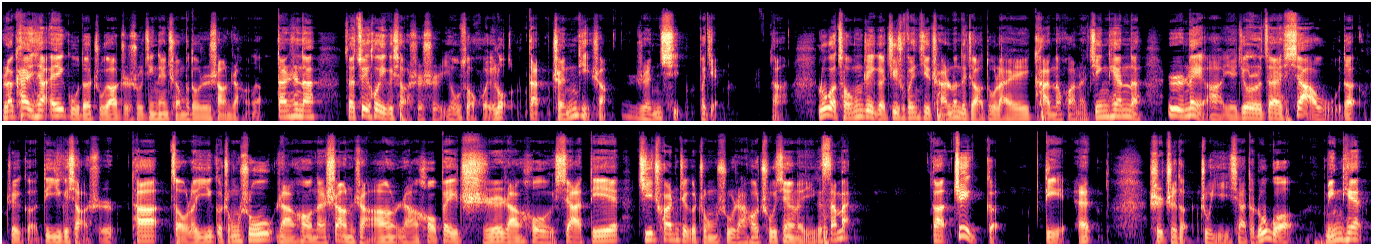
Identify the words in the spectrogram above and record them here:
我来看一下 A 股的主要指数，今天全部都是上涨的，但是呢，在最后一个小时是有所回落，但整体上人气不减啊。如果从这个技术分析缠论的角度来看的话呢，今天呢日内啊，也就是在下午的这个第一个小时，它走了一个中枢，然后呢上涨，然后背驰，然后下跌，击穿这个中枢，然后出现了一个三脉啊，这个点是值得注意一下的。如果明天。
